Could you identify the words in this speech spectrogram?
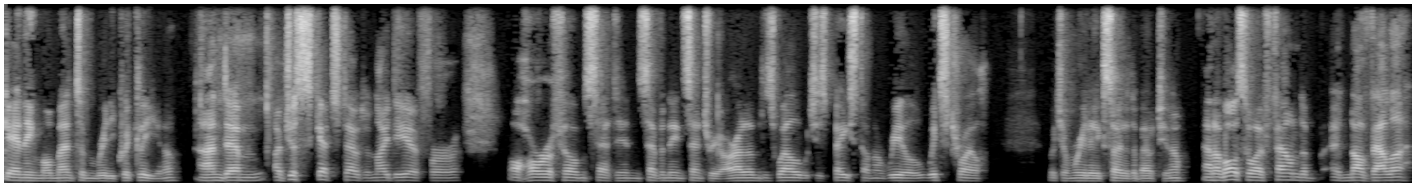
gaining momentum really quickly, you know. And um, I've just sketched out an idea for a horror film set in 17th century Ireland as well, which is based on a real witch trial, which I'm really excited about, you know. And I've also I've found a, a novella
